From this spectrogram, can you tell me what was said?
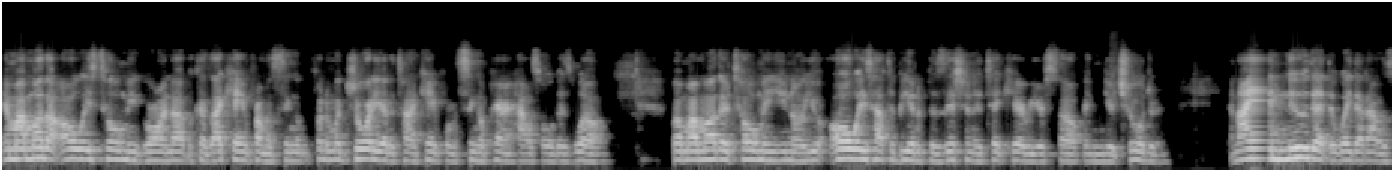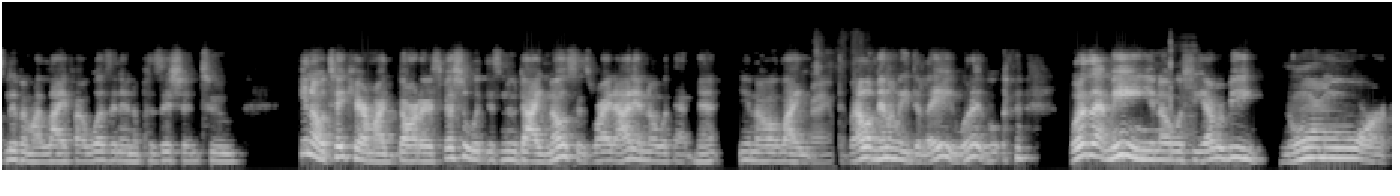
And my mother always told me growing up, because I came from a single, for the majority of the time, came from a single parent household as well. But my mother told me, you know, you always have to be in a position to take care of yourself and your children. And I knew that the way that I was living my life, I wasn't in a position to, you know, take care of my daughter, especially with this new diagnosis, right? I didn't know what that meant, you know, like right. developmentally delayed. What, what does that mean? You know, will she ever be normal or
